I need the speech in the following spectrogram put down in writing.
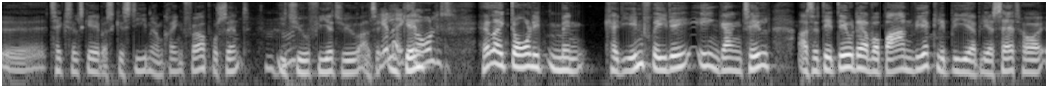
øh, tech-selskaber skal stige med omkring 40 procent mm-hmm. i 2024. Mhm. Altså heller igen, ikke dårligt. Heller ikke dårligt, men kan de indfri det en gang til? Altså det, det er jo der, hvor barn virkelig bliver, bliver sat høj.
